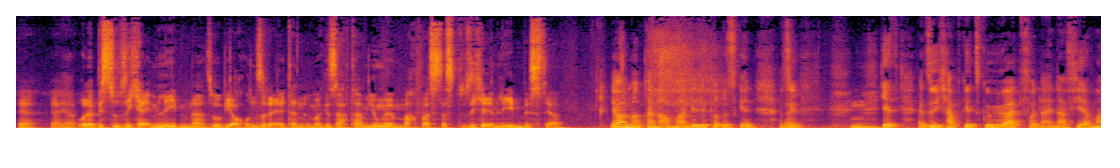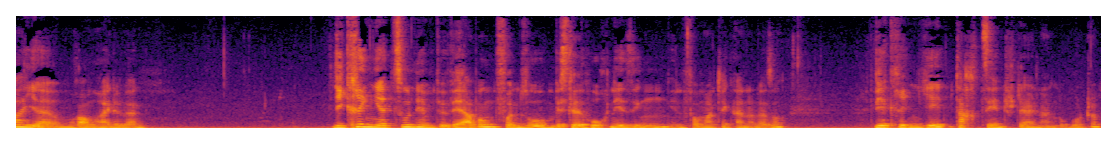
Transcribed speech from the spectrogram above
Ja, ja, ja. Oder bist du sicher im Leben, ne? so wie auch unsere Eltern immer gesagt haben, Junge, mach was, dass du sicher im Leben bist. Ja, ja und man kann auch mal an die Lippe riskieren. Also, ja. hm. jetzt, also ich habe jetzt gehört von einer Firma hier im Raum Heidelberg, die kriegen jetzt zunehmend Bewerbung von so ein bisschen hochnäsigen Informatikern oder so. Wir kriegen jeden Tag zehn Stellenangebote.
